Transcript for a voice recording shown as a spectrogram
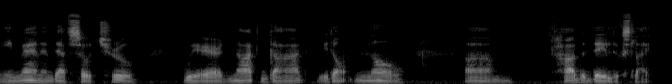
Amen. And that's so true. We're not God. We don't know um, how the day looks like.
